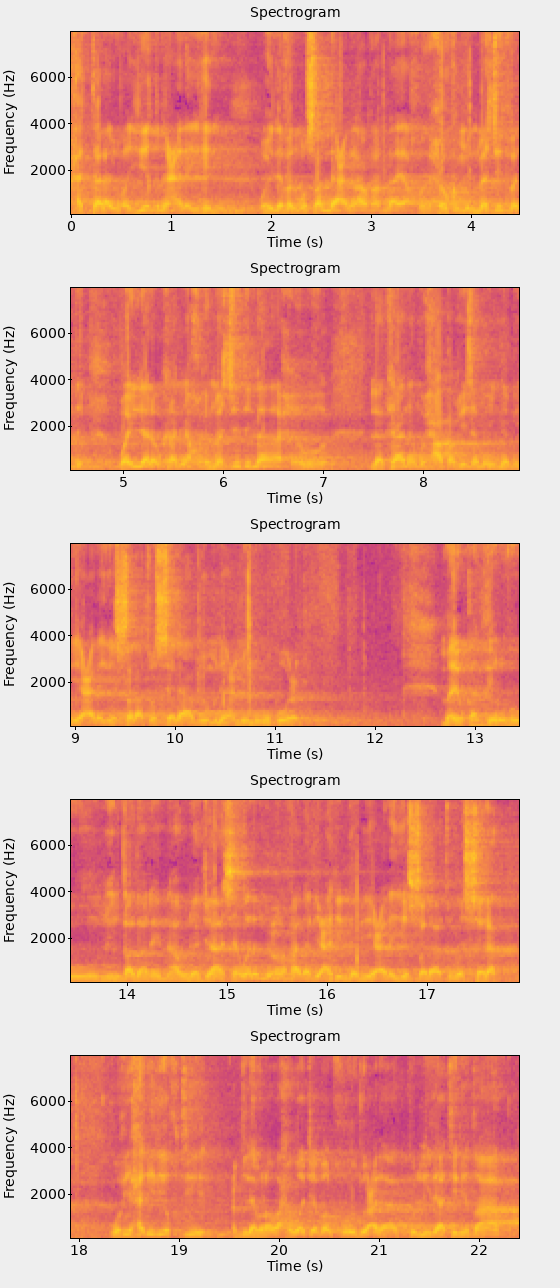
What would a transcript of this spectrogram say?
حتى لا يضيقن عليهن. وإلا فالمصلى على الأظهر لا يأخذ حكم المسجد وإلا لو كان يأخذ المسجد لا لكان محرم في زمن النبي عليه الصلاة والسلام يمنع من وقوع ما يقدره من قدر أو نجاسة ولم يعرف هذا في عهد النبي عليه الصلاة والسلام. وفي حديث أخت عبد الله بن رواحة وجب الخروج على كل ذات نطاق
